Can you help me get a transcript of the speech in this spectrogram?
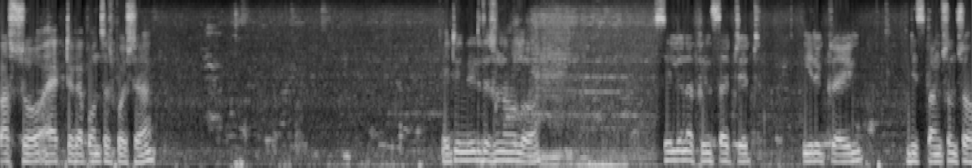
পাঁচশো এক টাকা পঞ্চাশ পয়সা। এটির নির্দেশনা হলো সিলেনাফিল সাইট্রেট ইরেকট্রাইল ডিসফাংশন সহ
